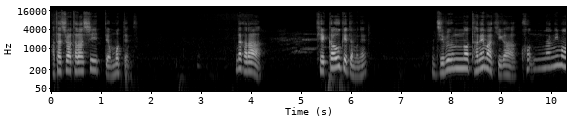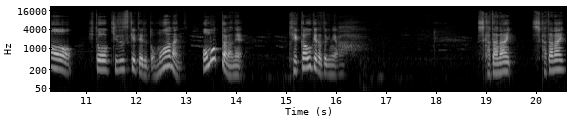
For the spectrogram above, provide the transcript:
私は正しいって思ってるんですだから結果を受けてもね自分の種まきがこんなにも人を傷つけてると思わないんです。思ったらね結果を受けた時にああ仕方ない仕方ない。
